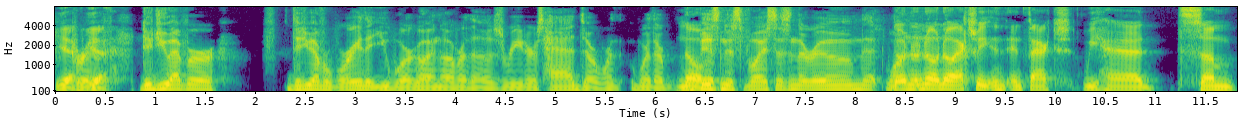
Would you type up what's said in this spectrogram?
Yeah, proof. yeah. Did you ever did you ever worry that you were going over those readers' heads, or were were there No. business voices in the room that No, no, no, no. Actually, in, in fact, we had some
